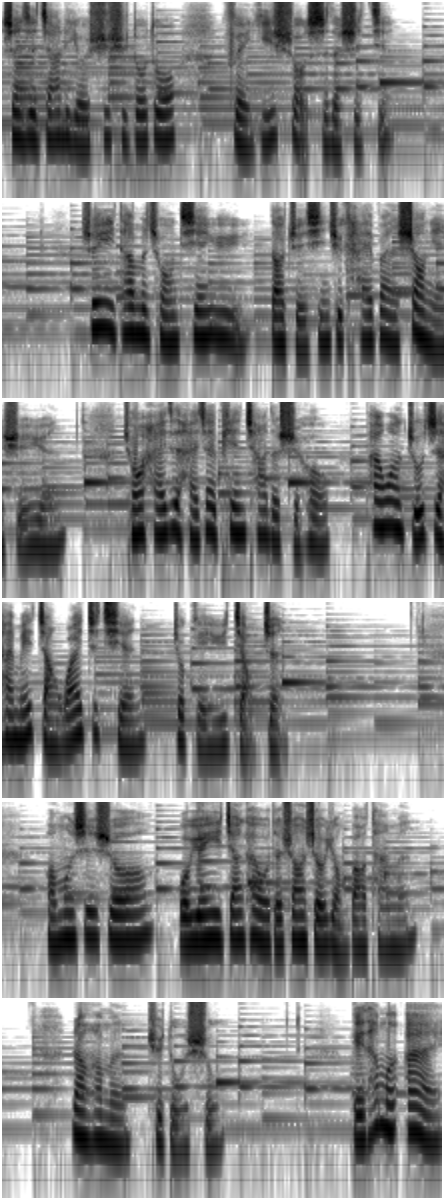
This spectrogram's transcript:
甚至家里有许许多多匪夷所思的事件，所以他们从监狱。到决心去开办少年学园，从孩子还在偏差的时候，盼望竹子还没长歪之前就给予矫正。黄牧师说：“我愿意张开我的双手拥抱他们，让他们去读书，给他们爱，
